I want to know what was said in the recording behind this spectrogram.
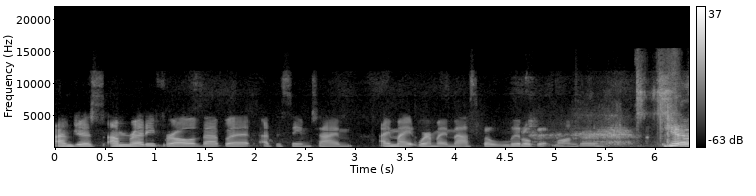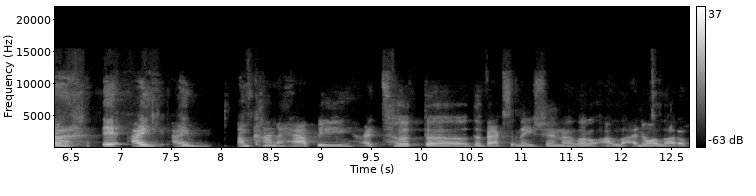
I'm just I'm ready for all of that, but at the same time, I might wear my mask a little bit longer. Yeah, it, I I I'm kind of happy I took the the vaccination. A lot of, I know a lot of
